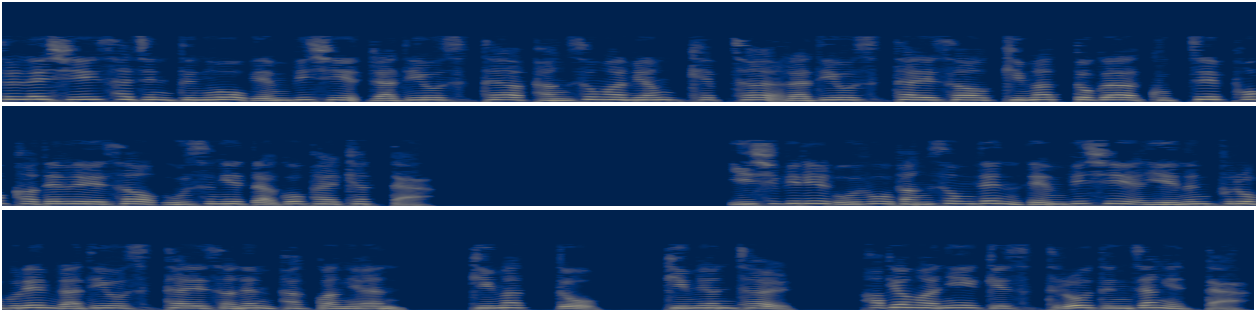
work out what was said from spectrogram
슬래시 사진 등호 MBC 라디오스타 방송화면 캡처 라디오스타에서 김학도가 국제 포커 대회에서 우승했다고 밝혔다. 21일 오후 방송된 MBC 예능 프로그램 라디오스타에서는 박광현, 김학도, 김현철, 허경환이 게스트로 등장했다.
